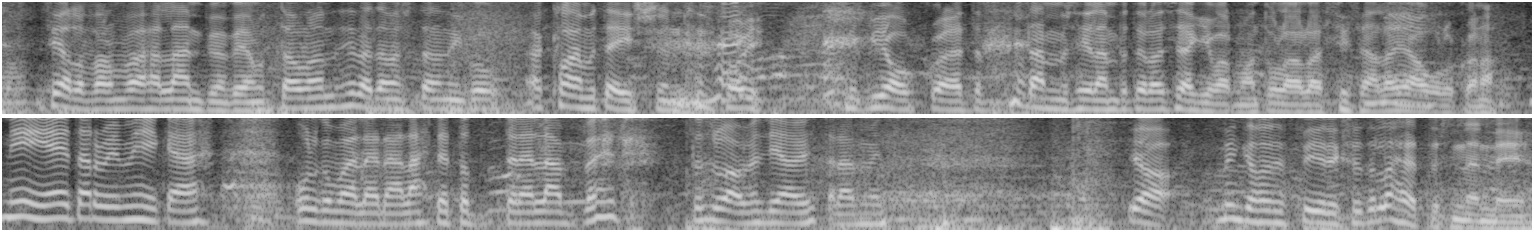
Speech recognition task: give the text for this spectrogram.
joo. Siellä on varmaan vähän lämpimämpiä, mutta täällä on hyvä tämmöistä niinku acclimatation voi niinku joukkueelle, että tämmöisiä lämpötiloja sielläkin varmaan tulee olla sisällä ja ulkona. Niin, ei tarvii mihinkään ulkomaille enää lähteä totuttelemaan lämpöä, että Suomessa ihan yhtä lämmintä. Ja minkälaisia fiiliksiä te lähette sinne niin?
